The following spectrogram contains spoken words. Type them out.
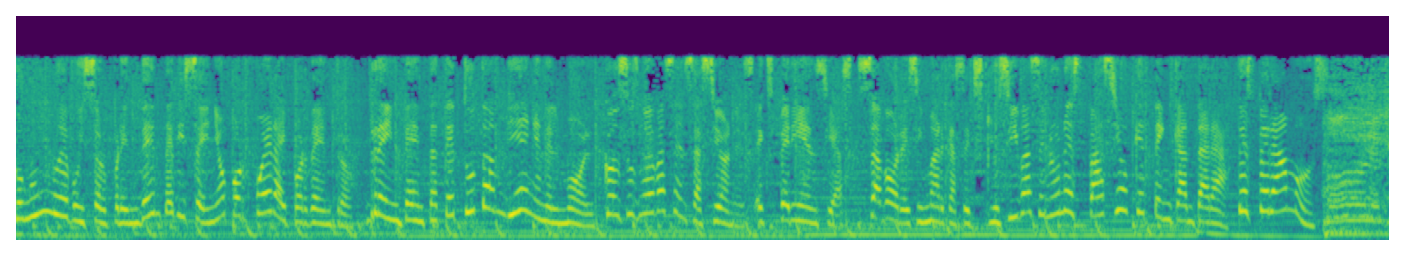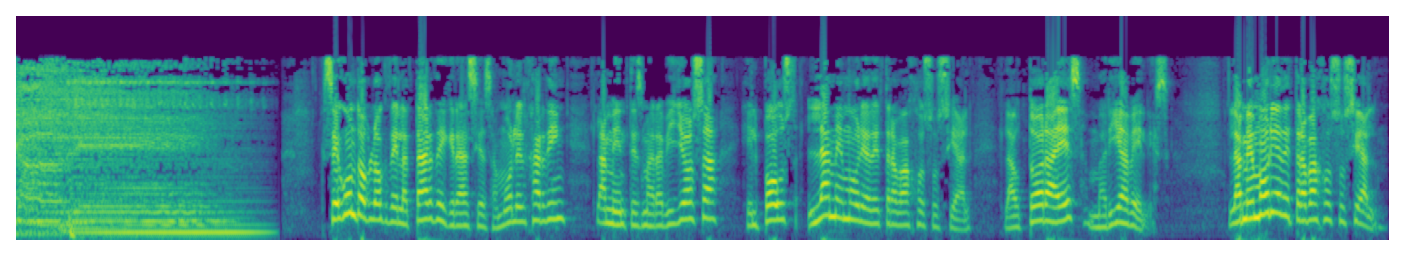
con un nuevo y sorprendente diseño por fuera y por dentro. Reinvéntate tú también en el mall, con sus nuevas sensaciones, experiencias, sabores y marcas exclusivas en un espacio que te encantará. ¡Te esperamos! Segundo blog de la tarde, gracias a Mole el Jardín, La mente es maravillosa, el post La memoria de trabajo social. La autora es María Vélez. La memoria de trabajo social.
